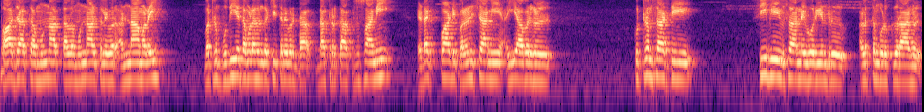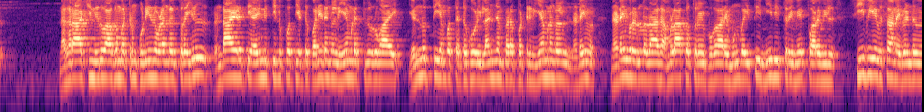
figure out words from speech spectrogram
பாஜக முன்னாள் தல முன்னாள் தலைவர் அண்ணாமலை மற்றும் புதிய தமிழகம் கட்சி தலைவர் டா டாக்டர் க. கிருஷ்ணசாமி எடப்பாடி பழனிசாமி ஐயா அவர்கள் குற்றம் சாட்டி சிபிஐ விசாரணை கோரி என்று அழுத்தம் கொடுக்கிறார்கள். நகராட்சி நிர்வாகம் மற்றும் குடிநீர் வழங்கல் துறையில் ரெண்டாயிரத்தி ஐநூற்றி முப்பத்தி எட்டு பணியிடங்கள் நியமனத்தில் ரூபாய் எண்ணூற்றி எண்பத்தெட்டு கோடி லஞ்சம் பெறப்பட்ட நியமனங்கள் நடை நடைமுறையுள்ளதாக அமலாக்கத்துறை புகாரை முன்வைத்து நீதித்துறை மேற்பார்வையில் சிபிஐ விசாரணை வேண்டும்.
